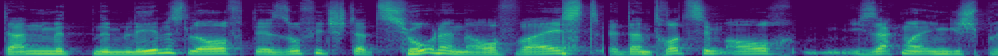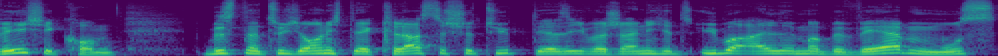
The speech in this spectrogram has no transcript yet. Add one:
dann mit einem Lebenslauf, der so viele Stationen aufweist, dann trotzdem auch, ich sag mal, in Gespräche kommt. Du bist natürlich auch nicht der klassische Typ, der sich wahrscheinlich jetzt überall immer bewerben muss.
